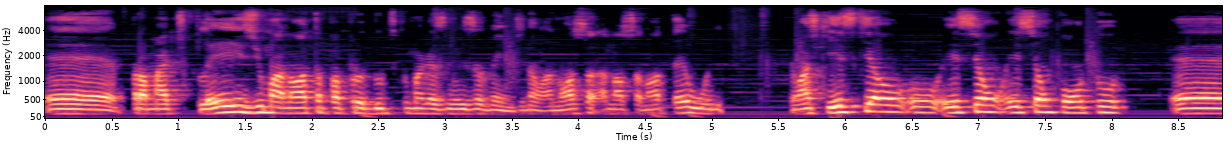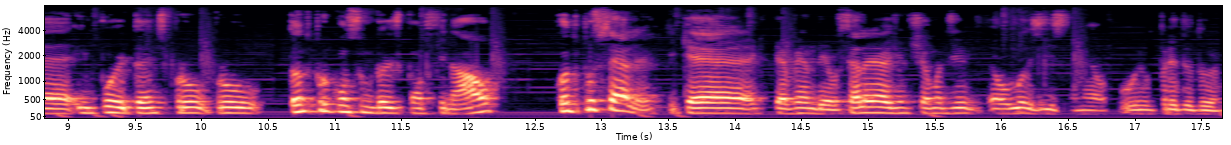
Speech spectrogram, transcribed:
é, para marketplace e uma nota para produtos que o Magazine Luiza vende. Não, a nossa, a nossa nota é única. Então acho que esse que é o, esse é um, esse é um ponto é, importante pro, pro, tanto para o consumidor de ponto final quanto para o seller que quer, que quer vender. O seller a gente chama de é o lojista, né, o empreendedor.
